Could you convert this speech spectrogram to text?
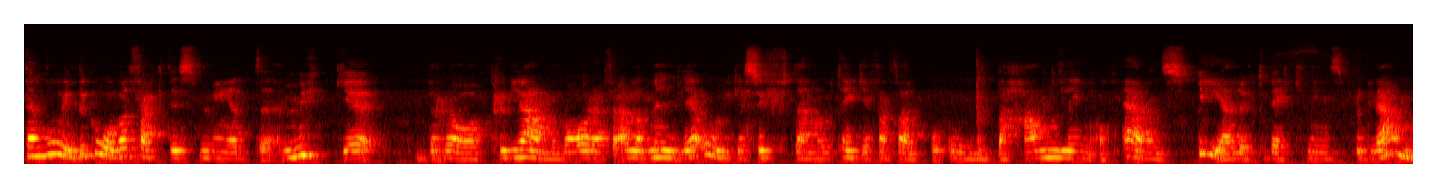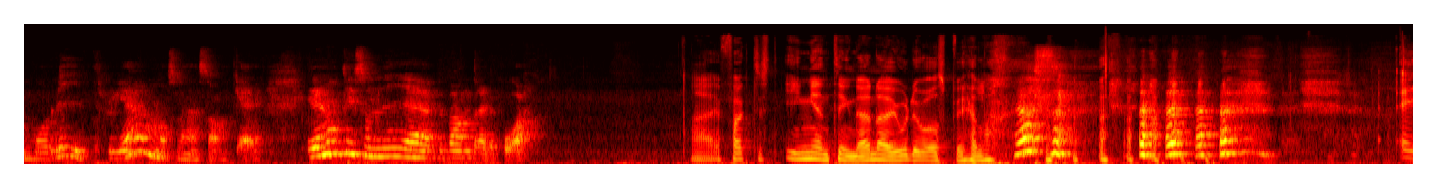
den var ju begåvad faktiskt med mycket bra programvara för alla möjliga olika syften och då tänker jag framförallt på ordbehandling och även spelutvecklingsprogram och ritprogram och sådana här saker. Är det någonting som ni är bevandrade på? Nej, faktiskt ingenting. Det enda jag gjorde var att spela. Alltså. Eh,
